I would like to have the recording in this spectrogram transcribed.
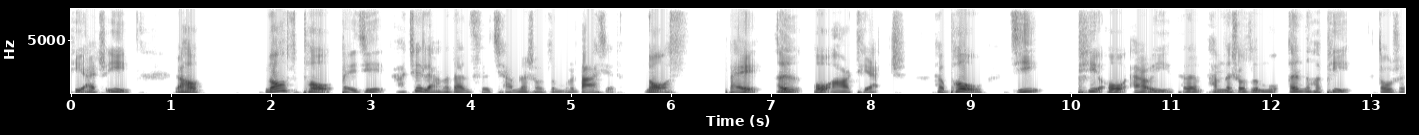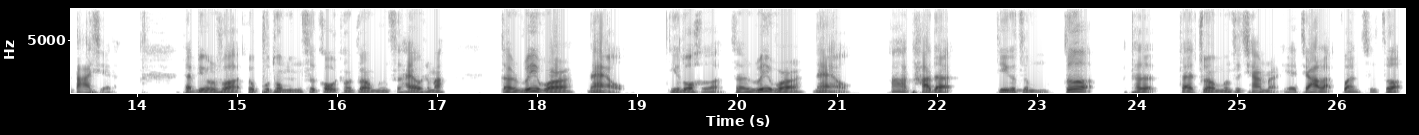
the，然后 North Pole 北极啊，这两个单词前面的首字母是大写的，North 北 N-O-R-T-H，还有 Pole 极 P-O-L-E，它的它们的首字母 N 和 P。都是大写的。再比如说，由普通名词构成的专有名词还有什么？The River Nile，尼罗河。The River Nile，啊，它的第一个字母 the，它的在专有名词前面也加了冠词 the。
